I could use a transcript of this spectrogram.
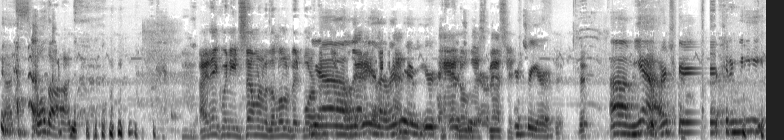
that's, hold on. I think we need someone with a little bit more Yeah, of a diplomatic Olivia, hand Olivia, you're to handle this Archer. message. Archer. Um, yeah, Archer. Can we,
